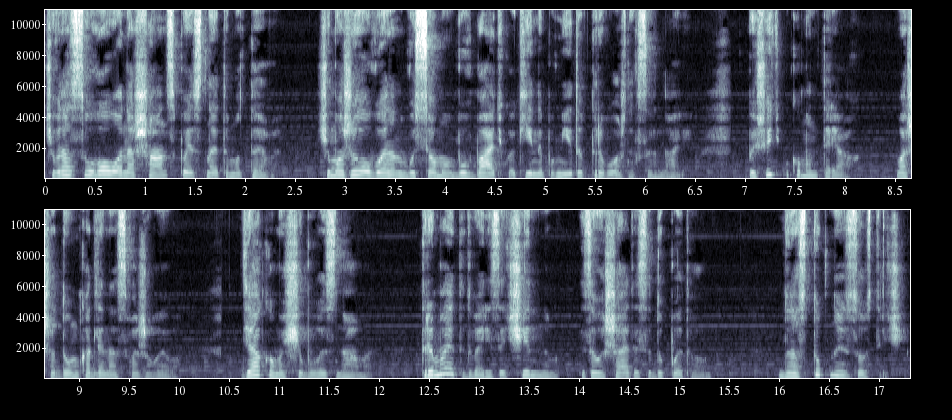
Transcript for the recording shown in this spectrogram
Чи вона заслуговувала на шанс пояснити мотиви? Чи, можливо, винен в усьому був батько, який не помітив тривожних сигналів? Пишіть у коментарях. Ваша думка для нас важлива. Дякуємо, що були з нами. Тримайте двері зачиненими і залишайтеся допитливими. До наступної зустрічі!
